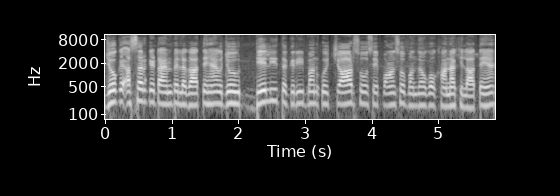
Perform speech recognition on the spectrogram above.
جو کہ عصر کے ٹائم پہ لگاتے ہیں، جو ڈیلی تقریباً کوئی چار سو سے پانچ سو بندوں کو کھانا کھلاتے ہیں۔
